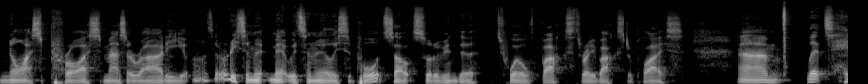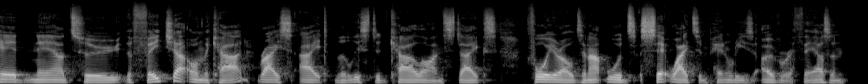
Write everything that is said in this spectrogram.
nice price Maserati. Oh, it's already some, met with some early support, so it's sort of into twelve bucks, three bucks to place. Um, let's head now to the feature on the card, race eight, the listed Carlyon Stakes, four year olds and upwards, set weights and penalties over a thousand.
